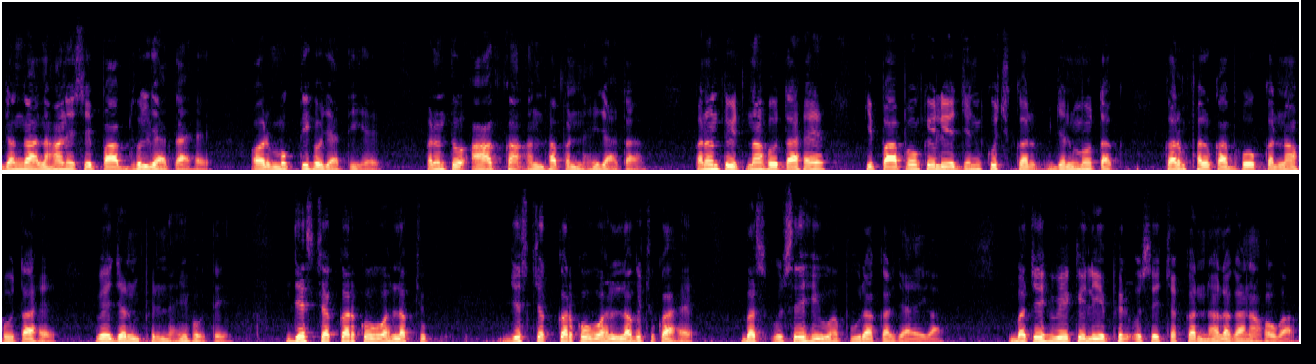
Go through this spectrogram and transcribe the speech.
गंगा नहाने से पाप धुल जाता है और मुक्ति हो जाती है, परंतु आँख का अंधापन नहीं जाता। परंतु इतना होता है कि पापों के लिए जिन कुछ कर, जन्मों तक कर्म फल का भोग करना होता है, वे जन्म फिर नहीं होते। जिस चक्कर को वह लग चुक, जिस चक्कर को वह लग चुका है, बस उसे ही वह पूरा कर जाएगा। बचे हुए के लिए फिर उसे चक्कर न लगाना होगा।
